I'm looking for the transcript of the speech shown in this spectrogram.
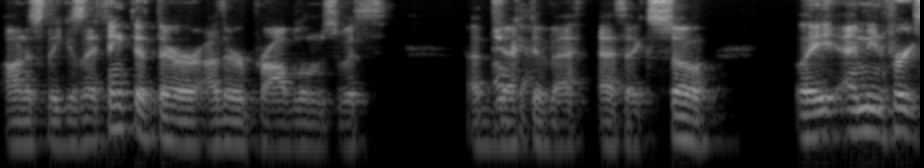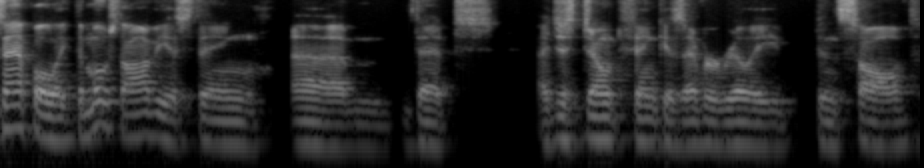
honestly, because I think that there are other problems with objective okay. ethics. So, like, I mean, for example, like the most obvious thing um, that I just don't think has ever really been solved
